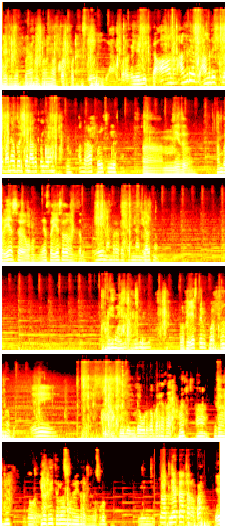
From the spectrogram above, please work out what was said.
ನಡಿಯಪ್ಪ ಯಾರು ಬರಂಗ ಏ ಯಾರು ಬರಗಲ್ಲ ಇಲ್ಲಿ ನಾನು ಅಂಗಡಿ ಅಂಗಡಿ ಇಟ್ಟಿಲ್ಲ ಮನೆ ಬರ್ತೇನೆ ಅದಕ್ಕಾಗಿ ಅವನು ಅಂದ್ರೆ ಆ ಪರಿಸ್ಥಿತಿ ಇದು ನಂಬರ್ ಎಸ್ ಎಸ್ ಎಸ್ ಅದ ಅಂತಲ್ಲ ಏ ನಂಬರ್ ಅದ ನಾನು ಹೇಳ್ತೀನಿ ಇಲ್ಲ ಇಲ್ಲ ಇಲ್ಲ ಇಲ್ಲ ಸ್ವಲ್ಪ ಎಷ್ಟು ದಿನಕ್ಕೆ ಬರ್ತದೆ ಅದು ಏಯ್ ಇಲ್ಲ ಇದೇ ಹುಡುಗ ಬರ್ಯದ ಹಾಂ ಇದಾನ ಇದು ಹುಡುಗ ಐತಲ್ಲ ಮರ ಇದ್ರಾಗ ಹುಡುಗ ಇವತ್ತು ಲೇಟ್ ಆತಾರಪ್ಪ ಏ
